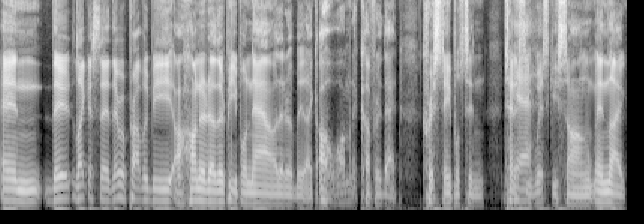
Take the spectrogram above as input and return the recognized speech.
And there, like I said, there will probably be a hundred other people now that will be like, oh, well, I'm gonna cover that Chris Stapleton Tennessee Yeah. whiskey song, and like,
